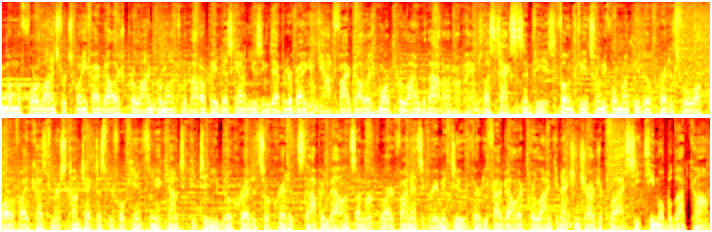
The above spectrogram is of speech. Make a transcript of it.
Minimum of four lines for $25 per line per month with auto pay discount using debit or bank account. $5 more per line without auto pay, plus taxes and fees. Phone fee at 24 monthly bill credits for well qualified customers. Contact us before canceling account to continue bill credits or credit stop and balance on required finance agreement due. $35 per line connection charge applies. Ctmobile.com.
